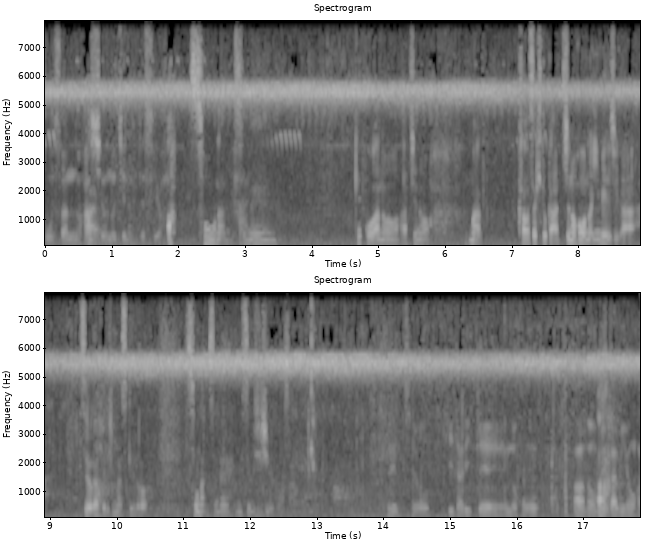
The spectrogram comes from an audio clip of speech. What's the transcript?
工さんの発祥の地なんですよ、あそうなんですね、結構あのあっちのまあ川崎とかあっちの方のイメージが強かったりしますけどそうなんですよね三菱重工さん。で一応左手の方あのあ。女神大橋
